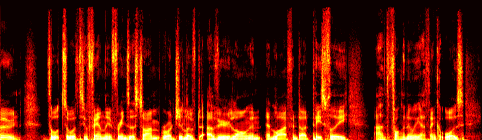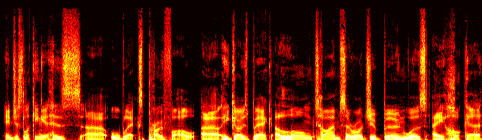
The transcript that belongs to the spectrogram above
Boone. Thoughts are with your family and friends at this time. Roger lived a very long and, and life and died peacefully uh, I think it was. And just looking at his uh, All Blacks profile, uh, he goes back a long time. So Roger Boone was a hooker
